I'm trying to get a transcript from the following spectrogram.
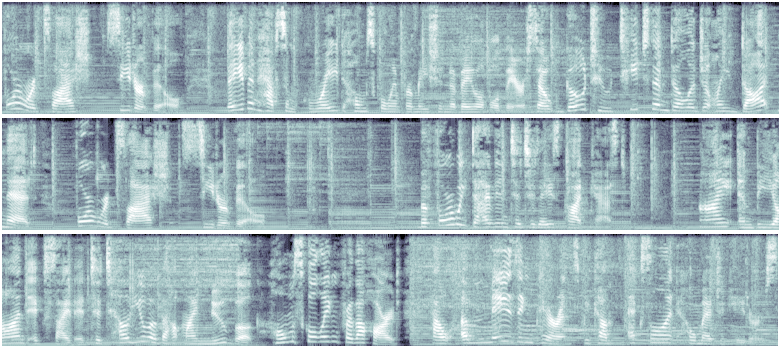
forward slash Cedarville. They even have some great homeschool information available there. So go to teachthemdiligently.net forward slash Cedarville. Before we dive into today's podcast, I am beyond excited to tell you about my new book, Homeschooling for the Heart How Amazing Parents Become Excellent Home Educators.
